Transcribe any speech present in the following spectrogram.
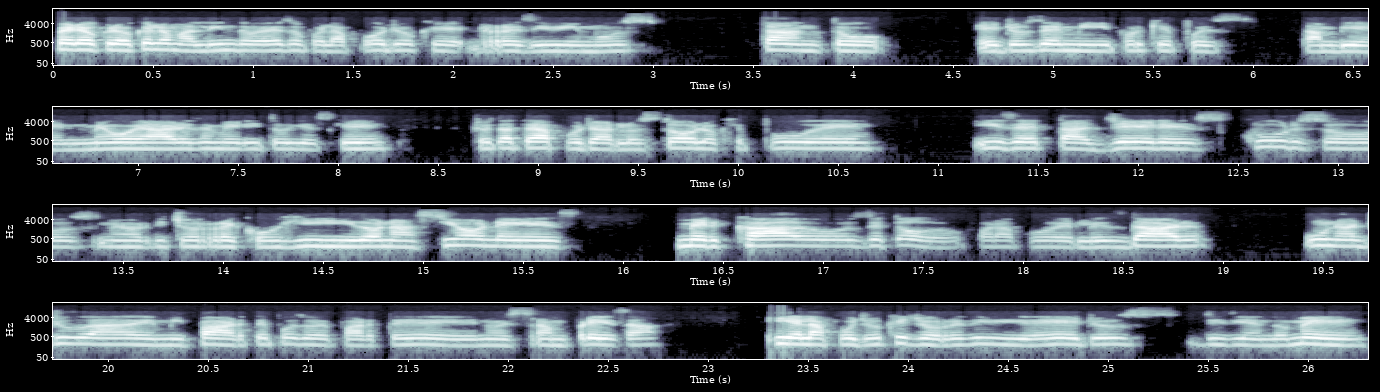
pero creo que lo más lindo de eso fue el apoyo que recibimos tanto ellos de mí, porque pues también me voy a dar ese mérito y es que yo traté de apoyarlos todo lo que pude, hice talleres, cursos, mejor dicho, recogí donaciones, mercados, de todo, para poderles dar una ayuda de mi parte, pues o de parte de nuestra empresa y el apoyo que yo recibí de ellos diciéndome,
